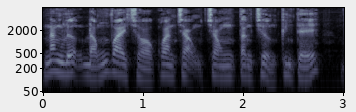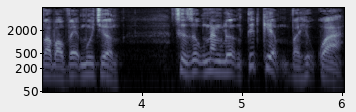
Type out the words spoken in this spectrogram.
năng lượng đóng vai trò quan trọng trong tăng trưởng kinh tế và bảo vệ môi trường. Sử dụng năng lượng tiết kiệm và hiệu quả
